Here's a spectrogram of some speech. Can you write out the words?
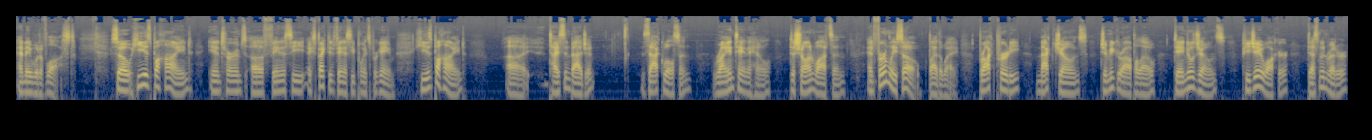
and they would have lost. So he is behind in terms of fantasy expected fantasy points per game. He is behind uh, Tyson Bagent, Zach Wilson, Ryan Tannehill, Deshaun Watson, and firmly so, by the way, Brock Purdy, Mac Jones, Jimmy Garoppolo, Daniel Jones, PJ Walker, Desmond Ridder.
